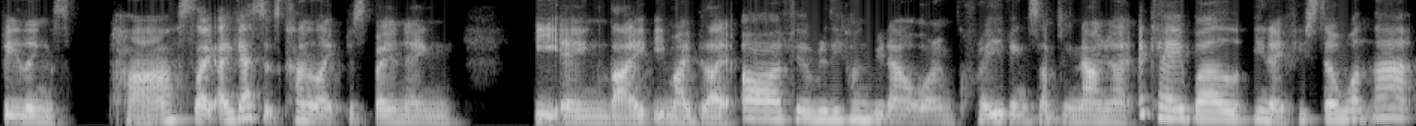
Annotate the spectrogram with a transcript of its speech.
feelings pass. Like I guess it's kind of like postponing eating like you might be like oh i feel really hungry now or i'm craving something now and you're like okay well you know if you still want that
